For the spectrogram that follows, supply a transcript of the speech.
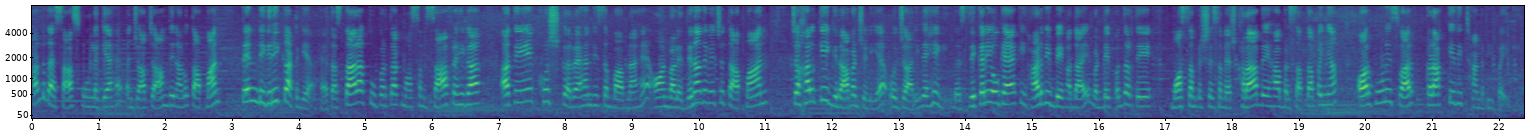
ਠੰਡ ਦਾ ਅਹਿਸਾਸ ਹੋਣ ਲੱਗਿਆ ਹੈ। ਪੰਜਾਬ 'ਚ ਆਮ ਦੇ ਨਾਲੋਂ ਤਾਪਮਾਨ 3 ਡਿਗਰੀ ਘਟ ਗਿਆ ਹੈ। ਤਾਂ 17 ਅਕਤੂਬਰ ਤੱਕ ਮੌਸਮ ਸਾਫ਼ ਰਹੇਗਾ ਅਤੇ ਖੁਸ਼ਕ ਰਹਿਣ ਦੀ ਸੰਭਾਵਨਾ ਹੈ। ਆਉਣ ਵਾਲੇ ਦਿਨਾਂ ਦੇ ਵਿੱਚ ਤਾਪਮਾਨ 'ਚ ਹਲਕੀ ਗਿਰਾਵਟ ਜਿਹੜੀ ਹੈ, ਉਹ ਜਾਰੀ ਰਹੇਗੀ। ਦਾ ਜ਼ਿਕਰਯੋਗ ਹੈ ਕਿ ਹੜ੍ਹ ਵੀ ਬੇਹੱਦ ਆਏ। ਵੱਡੇ ਪੱਧਰ ਤੇ ਮੌਸਮ ਪਿਛਲੇ ਸਮੇਂ 'ਚ ਖਰਾਬ ਰਿਹਾ, ਬਰਸਾਤਾਂ ਪਈਆਂ ਔਰ ਹੁਣ ਇਸ ਵਾਰ ਕੜਾਕੇ ਦੀ ਠੰਡ ਵੀ ਪਏਗੀ।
